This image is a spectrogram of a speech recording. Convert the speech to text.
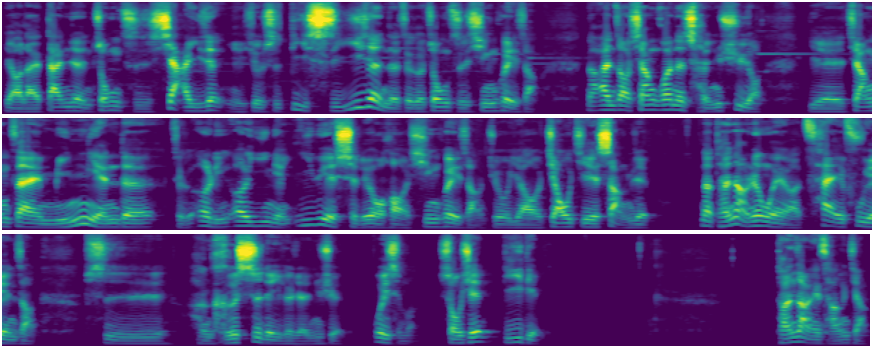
要来担任中职下一任，也就是第十一任的这个中职新会长。那按照相关的程序哦，也将在明年的这个二零二一年一月十六号，新会长就要交接上任。那团长认为啊，蔡副院长是很合适的一个人选。为什么？首先第一点，团长也常讲，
